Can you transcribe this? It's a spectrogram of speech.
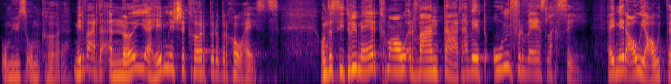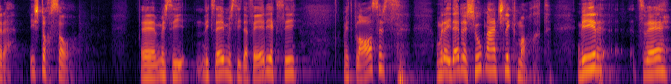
um uns umgehören. Wir werden einen neuen himmlischen Körper bekommen, heisst es. Und es sind drei Merkmale erwähnt. Der wird unverweslich sein. Hey, wir alle Alteren. Ist doch so. Äh, wir sind, wie gesagt, wir waren in den Ferien mit Blasers. Und wir haben dort ein Schubmatchchen gemacht. Wir zwei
